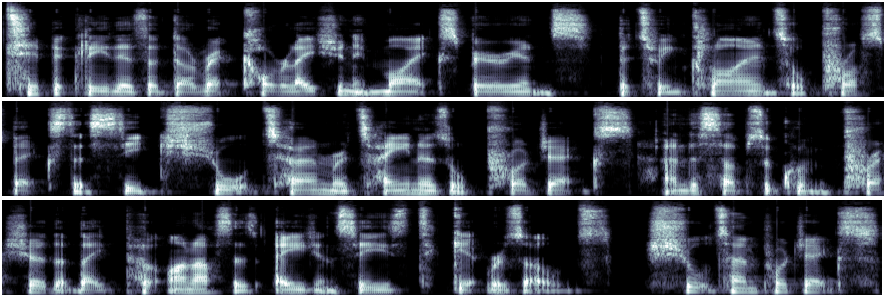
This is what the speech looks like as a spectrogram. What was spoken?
Typically, there's a direct correlation, in my experience, between clients or prospects that seek short term retainers or projects and the subsequent pressure that they put on us as agencies to get results. Short term projects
